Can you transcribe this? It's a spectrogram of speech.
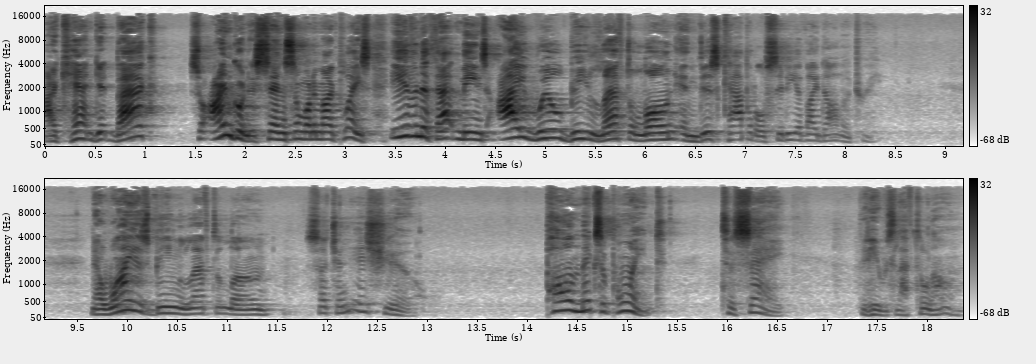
I can't get back, so I'm going to send someone in my place, even if that means I will be left alone in this capital city of idolatry. Now, why is being left alone such an issue? Paul makes a point to say that he was left alone.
